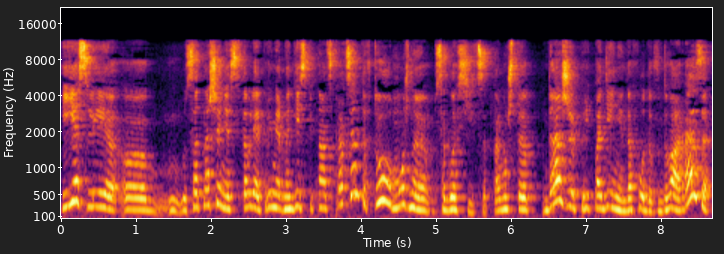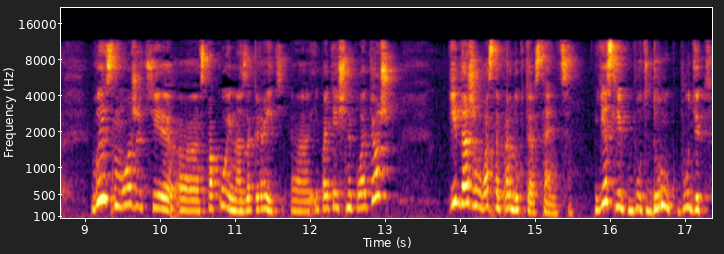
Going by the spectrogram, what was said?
И если э, соотношение составляет примерно 10-15%, то можно согласиться, потому что даже при падении доходов в два раза вы сможете э, спокойно закрыть э, ипотечный платеж, и даже у вас на продукты останется. Если вдруг будет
